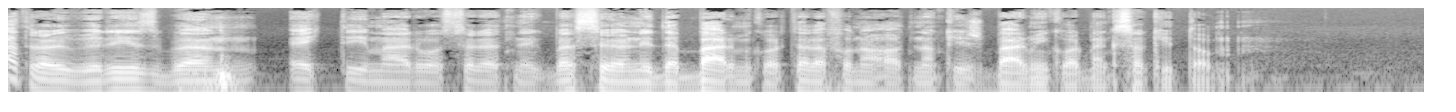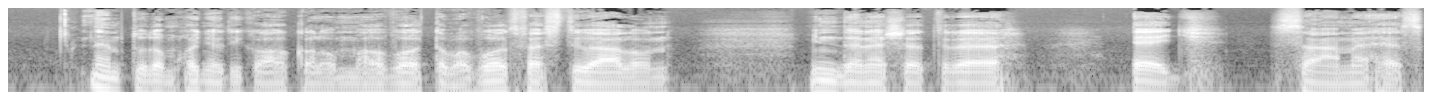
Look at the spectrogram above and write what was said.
hátralévő részben egy témáról szeretnék beszélni, de bármikor telefonálhatnak, és bármikor megszakítom. Nem tudom, hanyadik alkalommal voltam a Volt Fesztiválon. Minden esetre egy szám ehhez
